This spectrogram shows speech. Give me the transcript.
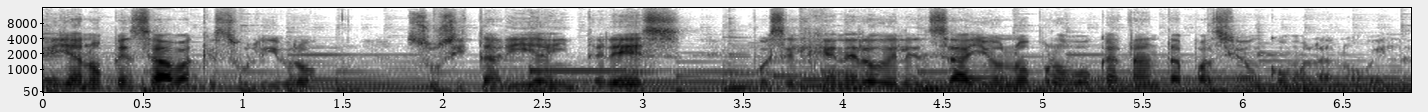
ella no pensaba que su libro suscitaría interés, pues el género del ensayo no provoca tanta pasión como la novela.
